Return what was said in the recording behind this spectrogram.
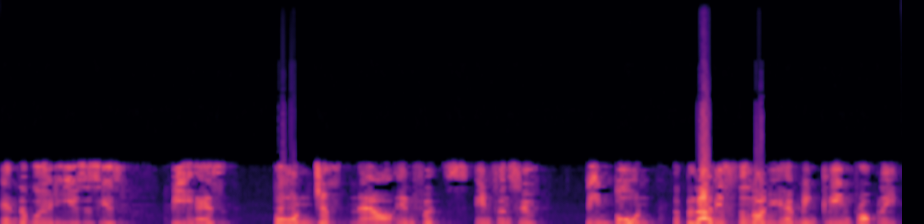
And the word he uses here is be as born just now infants. Infants who've been born, the blood is still on you, you haven't been cleaned properly,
